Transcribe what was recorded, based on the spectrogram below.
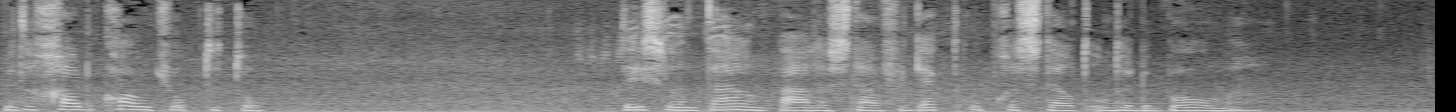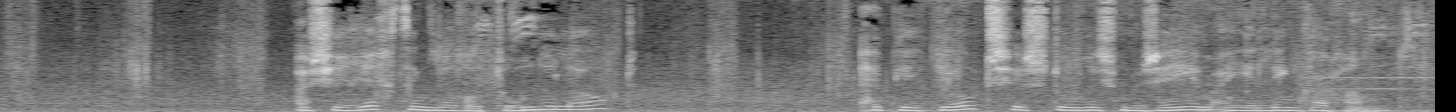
met een gouden kroontje op de top. Deze lantaarnpalen staan verdekt opgesteld onder de bomen. Als je richting de rotonde loopt, heb je het Joods Historisch Museum aan je linkerhand.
